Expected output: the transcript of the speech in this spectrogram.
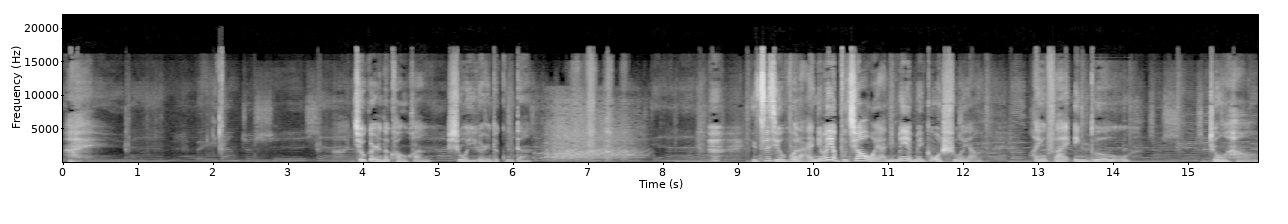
唉，九个人的狂欢是我一个人的孤单。你自己又不来，你们也不叫我呀，你们也没跟我说呀。欢迎 Fly in Blue，中午好。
